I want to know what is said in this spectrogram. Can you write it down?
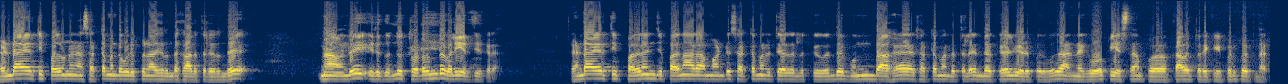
ரெண்டாயிரத்தி பதினொன்று நான் சட்டமன்ற உறுப்பினராக இருந்த காலத்திலிருந்து நான் வந்து இதுக்கு வந்து தொடர்ந்து வலியுறுத்தியிருக்கிறேன். ரெண்டாயிரத்தி பதினஞ்சு பதினாறாம் ஆண்டு சட்டமன்ற தேர்தலுக்கு வந்து முன்பாக சட்டமன்றத்தில் இந்த கேள்வி எழுப்பது போது அன்னைக்கு ஓபிஎஸ் தான் இப்போ காவல்துறைக்கு பொறுப்பேற்றினார்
